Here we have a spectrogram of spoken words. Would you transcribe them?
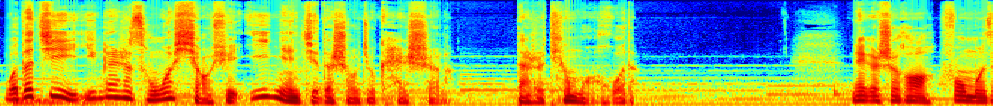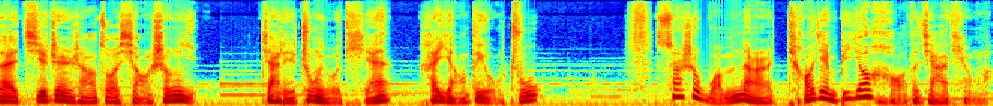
我的记忆应该是从我小学一年级的时候就开始了，但是挺模糊的。那个时候，父母在集镇上做小生意，家里种有田，还养的有猪，算是我们那儿条件比较好的家庭了。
